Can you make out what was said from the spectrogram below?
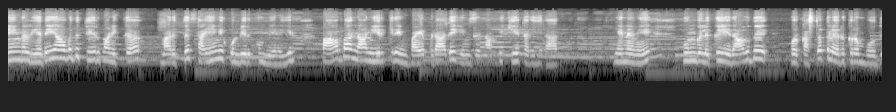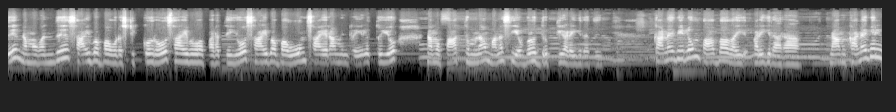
நீங்கள் எதையாவது தீர்மானிக்க மறுத்து தயங்கி கொண்டிருக்கும் வேளையில் பாபா நான் இருக்கிறேன் பயப்படாதே என்று நம்பிக்கையை தருகிறார். எனவே உங்களுக்கு ஏதாவது ஒரு கஷ்டத்துல இருக்கிற போது நம்ம வந்து சாய்பாபாவோட ஸ்டிக்கரோ சாய்பாபா படத்தையோ சாய்பாபா ஓம் சாய்ராம் என்ற எழுத்தையோ நம்ம பார்த்தோம்னா மனசு எவ்வளவு திருப்தி அடைகிறது? கனவிலும் பாபா வை வருகிறாரா? நாம் கனவில்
